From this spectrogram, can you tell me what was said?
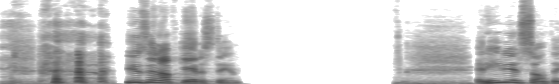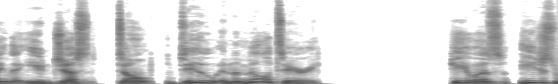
he was in Afghanistan. And he did something that you just don't do in the military. He was he just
